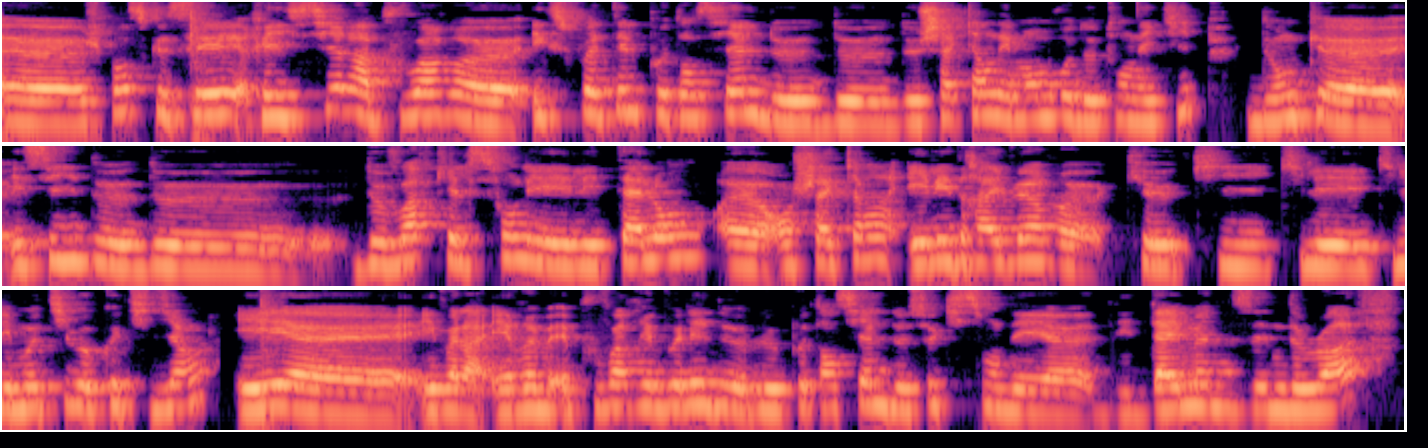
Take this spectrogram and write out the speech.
euh, je pense que c'est réussir à pouvoir euh, exploiter le potentiel de, de, de, chacun des membres de ton équipe. Donc, euh, essayer de, voir quels sont les, les talents en chacun et les drivers que, qui, qui, les, qui les motivent au quotidien. Et, et voilà, et, et pouvoir révéler le potentiel de ceux qui sont des, des diamonds in the rough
